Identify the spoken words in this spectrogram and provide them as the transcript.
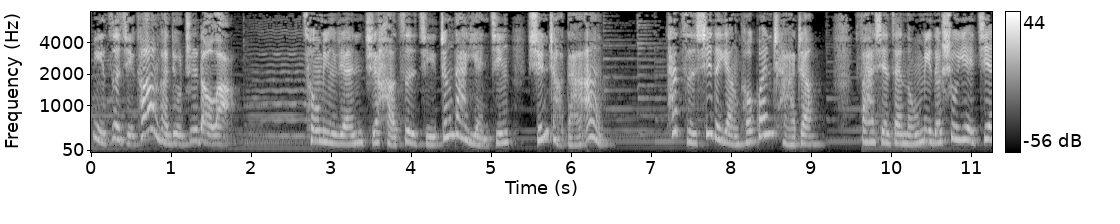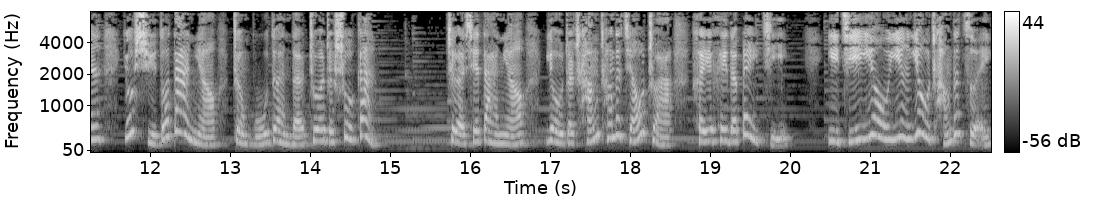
你自己看看就知道了。聪明人只好自己睁大眼睛寻找答案。他仔细的仰头观察着，发现在浓密的树叶间有许多大鸟正不断的啄着树干。这些大鸟有着长长的脚爪、黑黑的背脊，以及又硬又长的嘴。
